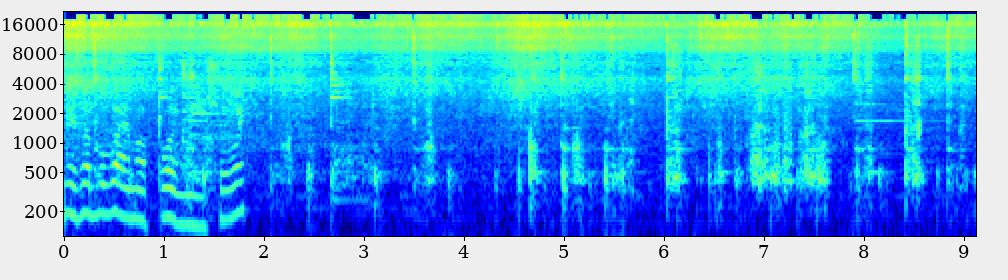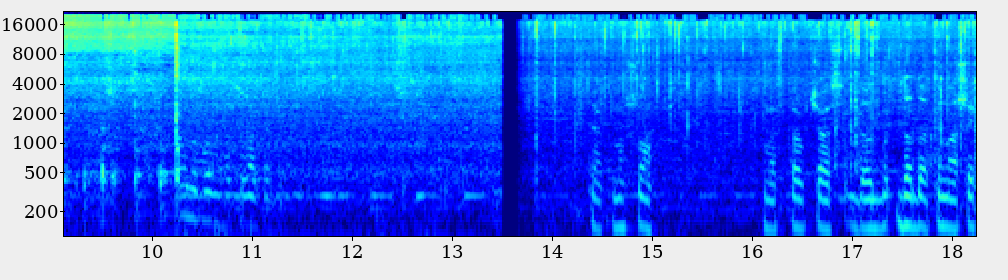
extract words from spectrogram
Не забуваємо помішувати. Так, ну що, настав час додати наших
